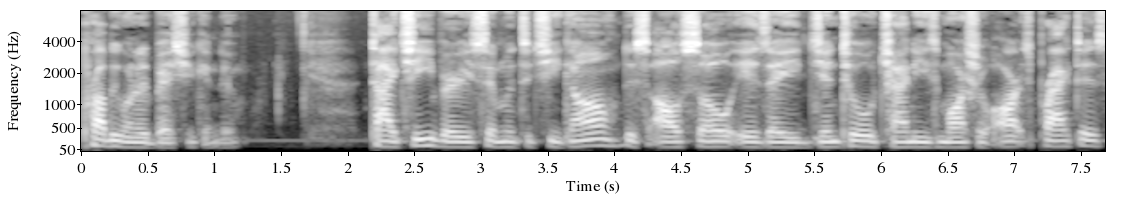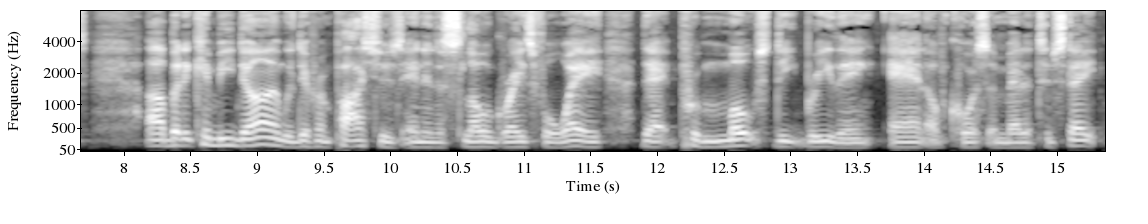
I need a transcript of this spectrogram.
Probably one of the best you can do. Tai Chi, very similar to Qigong. This also is a gentle Chinese martial arts practice, uh, but it can be done with different postures and in a slow, graceful way that promotes deep breathing and, of course, a meditative state.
